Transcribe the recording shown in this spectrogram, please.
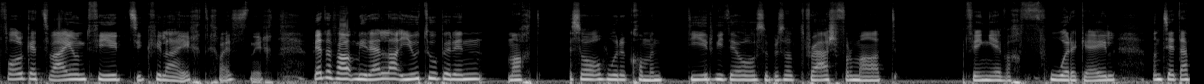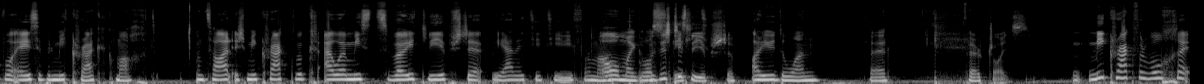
Folge 42 vielleicht, ich weiß es nicht. Auf jeden Fall, Mirella, YouTuberin, macht so hure Kommentiervideos über so Trash-Format. Finde ich einfach hure geil. Und sie hat auch eins über My Crack gemacht. Und zwar ist My Crack wirklich auch mein zweitliebstes Reality-TV-Format. Oh mein Gott, was ist dein. Liebste? Are you the one? Fair. Fair choice. mein Crack für Woche,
